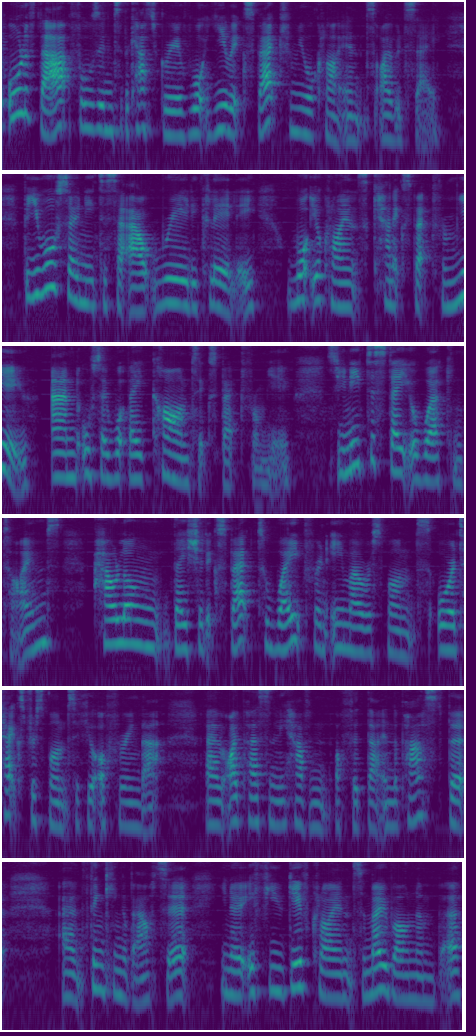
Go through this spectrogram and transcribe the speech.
all of that falls into the category of what you expect from your clients, I would say. But you also need to set out really clearly what your clients can expect from you and also what they can't expect from you. So, you need to state your working times, how long they should expect to wait for an email response or a text response if you're offering that. Um, I personally haven't offered that in the past, but um, thinking about it, you know, if you give clients a mobile number,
